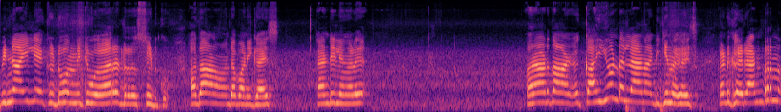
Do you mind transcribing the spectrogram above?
പിന്നെ അതിലേക്ക് ഇട്ടു എന്നിട്ട് വേറെ ഡ്രസ്സ് എടുക്കും. അതാണ് അവന്റെ പണി ഗൈസ് കണ്ടില്ല നിങ്ങൾ അവനവിടെ കൈ കൊണ്ടല്ലാണ് അടിക്കുന്നത് ഗൈസ് കണ്ട് ക- രണ്ടെണ്ണം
